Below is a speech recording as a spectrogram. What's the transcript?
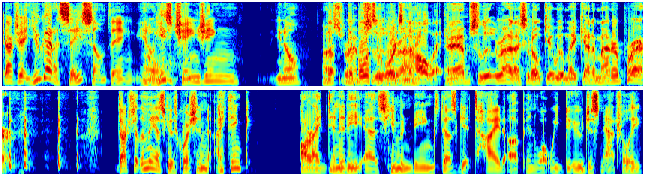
Dr. You got to say something. You know, Oh. he's changing, you know, the, That's the right, bulletin absolutely boards in the hallway. Absolutely right. I said, okay, we'll make that a matter of prayer. Dr. Let me ask you this question. I think our identity as human beings does get tied up in what we do just naturally,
